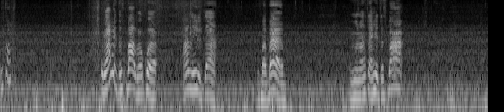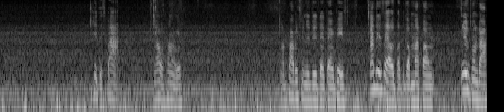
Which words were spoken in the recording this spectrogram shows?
Okay. That hit the spot real quick. I needed that. But bad. When I say hit the spot, hit the spot. I was hungry. I probably shouldn't have did that third piece. I did say I was about to go my phone. It was gonna die.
